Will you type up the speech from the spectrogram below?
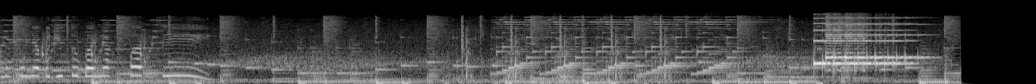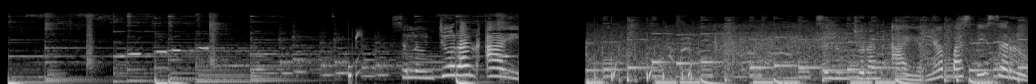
Kamu punya begitu banyak peti. Seluncuran air. Seluncuran airnya pasti seru.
